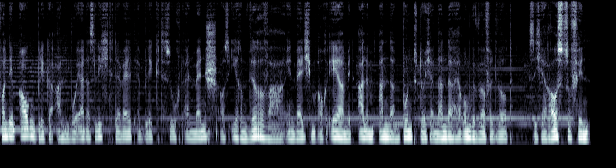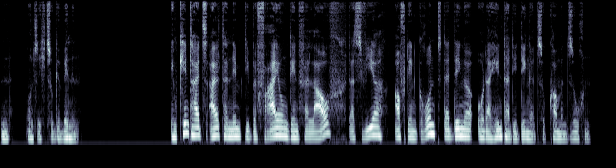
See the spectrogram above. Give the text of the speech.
Von dem Augenblicke an, wo er das Licht der Welt erblickt, sucht ein Mensch aus ihrem Wirrwarr, in welchem auch er mit allem andern bunt durcheinander herumgewürfelt wird, sich herauszufinden und sich zu gewinnen. Im Kindheitsalter nimmt die Befreiung den Verlauf, dass wir auf den Grund der Dinge oder hinter die Dinge zu kommen suchen.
